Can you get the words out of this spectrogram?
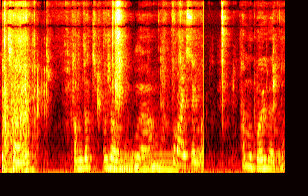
그렇지 않아 감자칩 부셔놓고 누구야? 프라이스. 한번 보여줘야 되나?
